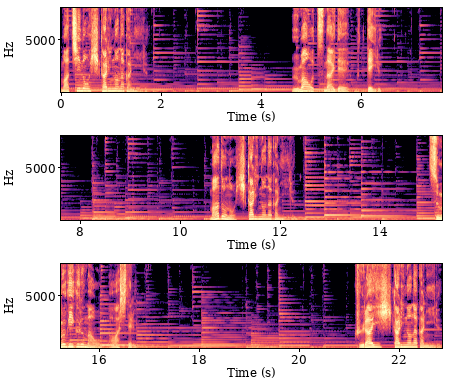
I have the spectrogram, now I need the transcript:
街の光の中にいる。馬をつないで売っている。窓の光の中にいる。紡ぎ車を回してる。暗い光の中にいる。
